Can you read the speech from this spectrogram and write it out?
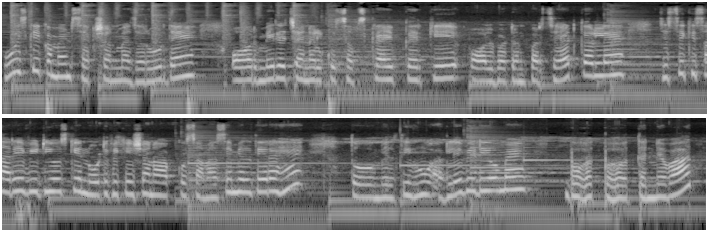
वो इसके कमेंट सेक्शन में ज़रूर दें, और मेरे चैनल को सब्सक्राइब करके ऑल बटन पर सेट कर लें, जिससे कि सारे वीडियोस के नोटिफिकेशन आपको समय से मिलते रहें। तो मिलती हूँ अगले वीडियो में। बहुत बहुत धन्यवाद।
